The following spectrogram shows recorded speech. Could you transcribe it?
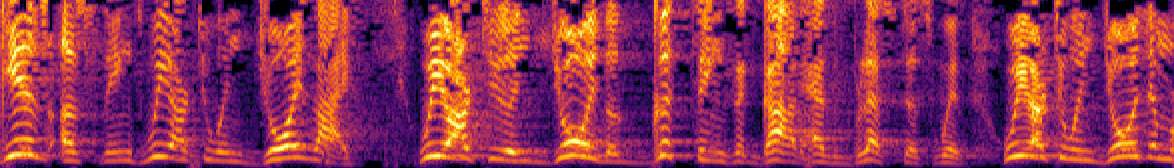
gives us things, we are to enjoy life. We are to enjoy the good things that God has blessed us with. We are to enjoy them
